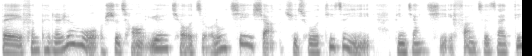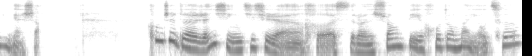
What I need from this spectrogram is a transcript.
被分配的任务是从月球着陆器上取出地震仪，并将其放置在地面上。控制的人形机器人和四轮双臂互动漫游车，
